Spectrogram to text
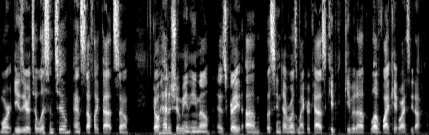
more easier to listen to and stuff like that. So go ahead and shoot me an email. It's great um, listening to everyone's microcast. Keep keep it up. Love ykyz.com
